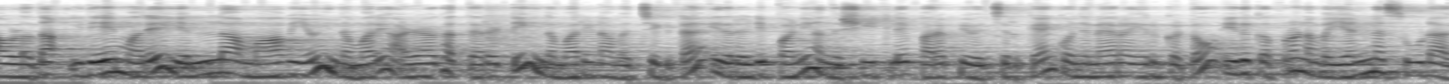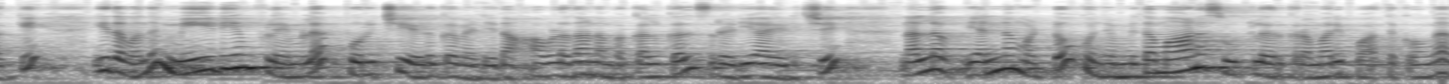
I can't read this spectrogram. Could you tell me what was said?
அவ்வளோதான் இதே மாதிரி எல்லா மாவையும் இந்த மாதிரி அழகாக திரட்டி இந்த மாதிரி நான் வச்சுக்கிட்டேன். இதை ரெடி பண்ணி அந்த ஷீட்லேயே பரப்பி வச்சுருக்கேன். கொஞ்சம் நேரம் இருக்கட்டும். இதுக்கப்புறம் நம்ம எண்ணெய் சூடாக்கி இதை வந்து மீடியம் ஃப்ளேமில் பொறிச்சு எடுக்க வேண்டியதான் அவ்வளோதான் நம்ம கல்கல்ஸ் ரெடி ஆகிடுச்சு நல்ல எண்ணெய் மட்டும் கொஞ்சம் மிதமான சூட்டில் இருக்கிற மாதிரி பார்த்துக்கோங்க.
